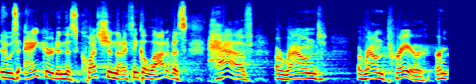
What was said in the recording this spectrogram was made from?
It was anchored in this question that I think a lot of us have around around prayer, or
